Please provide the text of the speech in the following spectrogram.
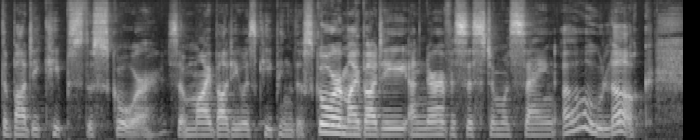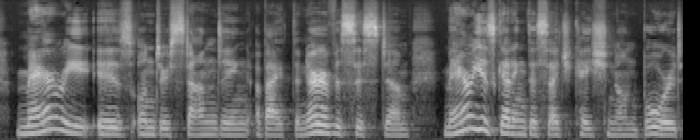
the body keeps the score. So my body was keeping the score. My body and nervous system was saying, oh, look, Mary is understanding about the nervous system. Mary is getting this education on board.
